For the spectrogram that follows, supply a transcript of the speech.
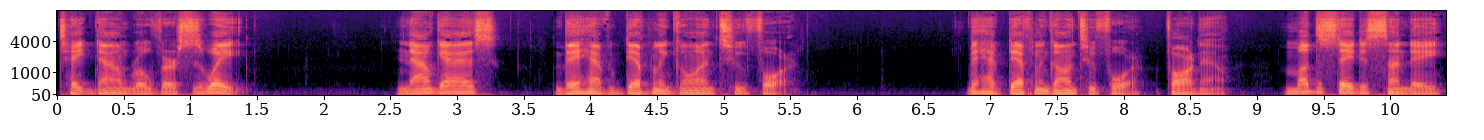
take down Roe versus Wade. Now, guys, they have definitely gone too far. They have definitely gone too far, far now. Mother's Day this Sunday,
